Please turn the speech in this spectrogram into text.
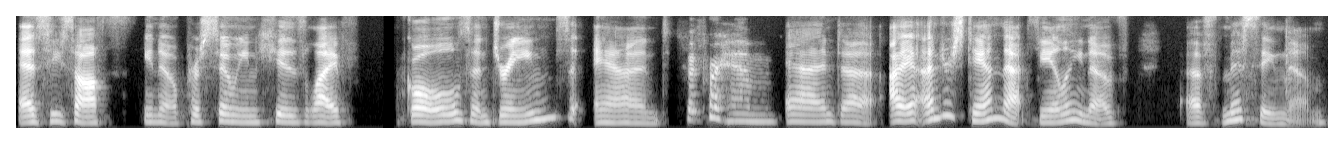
as he's off you know pursuing his life goals and dreams and good for him and uh, i understand that feeling of of missing them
